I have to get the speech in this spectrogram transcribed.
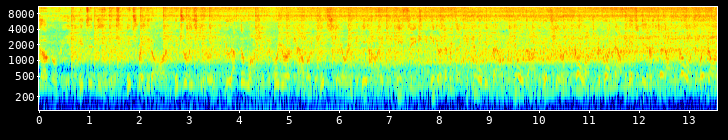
The movie. It's in theaters. It's rated R. It's really scary. You have to watch it or you're a coward. It's scary. He hides. He seeks. He does everything. You will be found. You will die. It's scary. Go watch it right now. It's in theaters tonight. Go watch it. Rated R.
